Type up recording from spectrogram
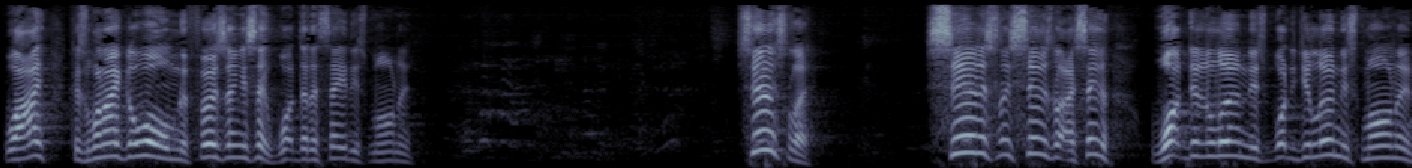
Why? Because when I go home, the first thing I say, What did I say this morning? Seriously. Seriously, seriously. I say, what did I learn this? What did you learn this morning?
